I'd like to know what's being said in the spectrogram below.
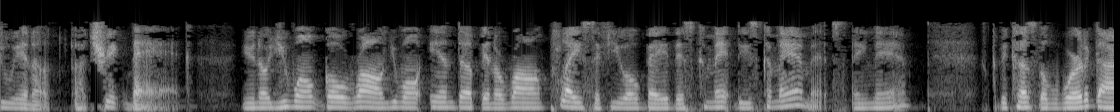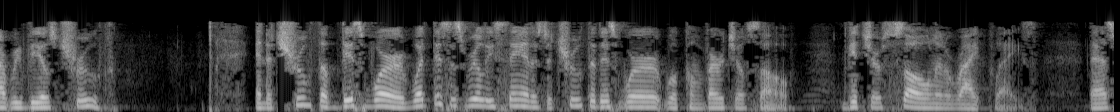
you in a, a trick bag. You know, you won't go wrong. You won't end up in a wrong place if you obey this command, these commandments. Amen because the Word of God reveals truth. And the truth of this word, what this is really saying is the truth of this word will convert your soul. Get your soul in the right place. That's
